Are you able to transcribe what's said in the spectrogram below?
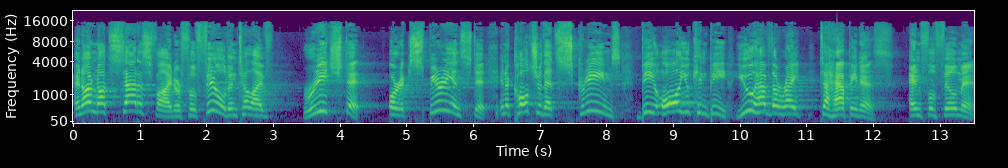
And I'm not satisfied or fulfilled until I've reached it or experienced it. In a culture that screams, be all you can be, you have the right to happiness and fulfillment.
